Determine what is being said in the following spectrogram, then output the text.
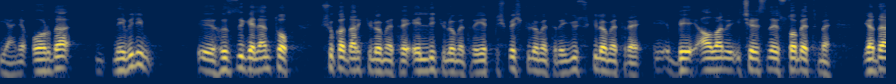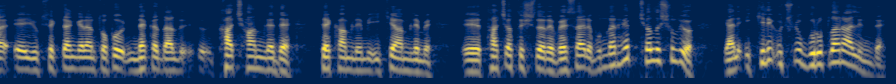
Yani orada ne bileyim e, hızlı gelen top şu kadar kilometre, 50 kilometre, 75 kilometre, 100 kilometre e, bir alanın içerisinde stop etme ya da e, yüksekten gelen topu ne kadar e, kaç hamlede, tek hamle mi, iki hamle mi, e, taç atışları vesaire bunlar hep çalışılıyor. Yani ikili üçlü gruplar halinde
